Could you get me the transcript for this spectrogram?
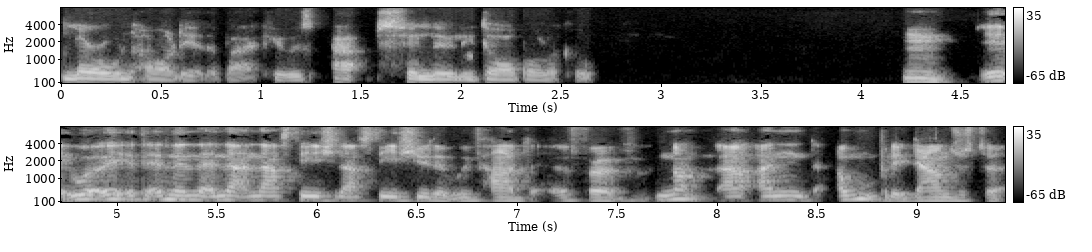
Laurel and Hardy at the back. It was absolutely diabolical. Mm. It, and, then, and, that, and, that's the issue. That's the issue that we've had for not. And I wouldn't put it down just to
